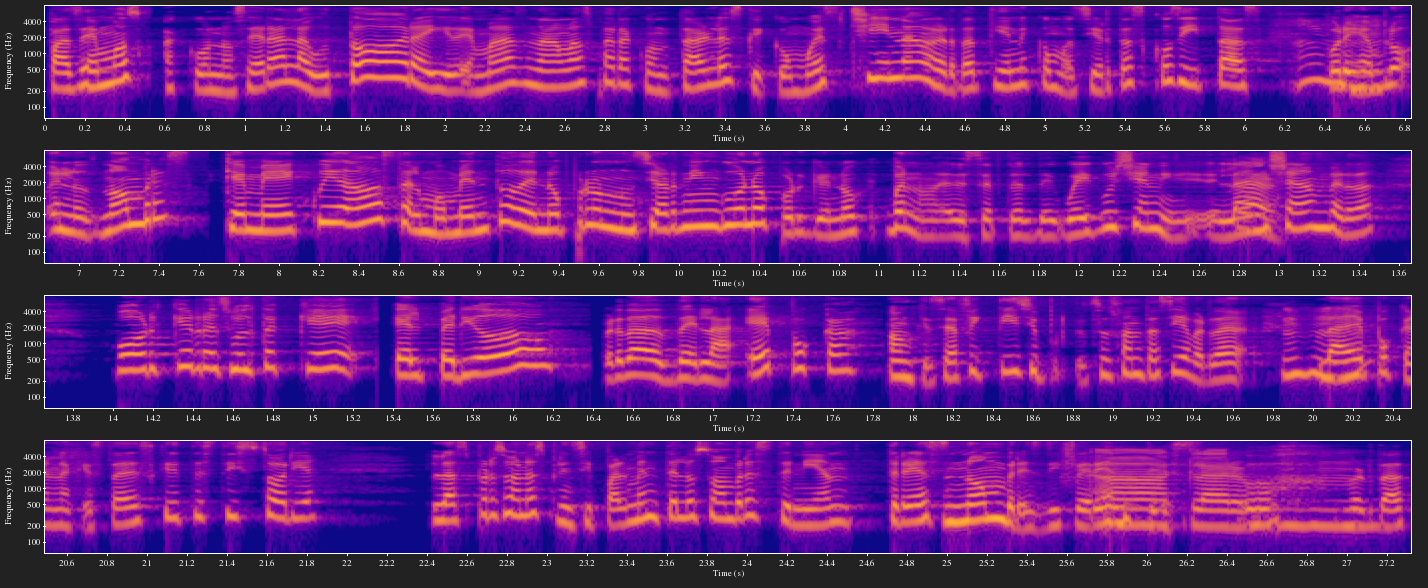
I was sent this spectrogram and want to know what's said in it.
pasemos a conocer a la autora y demás, nada más para contarles que como es china, ¿verdad? Tiene como ciertas cositas, por ejemplo, en los nombres, que me he cuidado hasta el momento de no pronunciar ninguno, porque no, bueno, excepto el de Wei Wuxian y el Lanshan, ¿verdad? Porque resulta que el periodo ¿verdad? De la época, aunque sea ficticio, porque eso es fantasía, ¿verdad? La época en la que está descrita esta historia, las personas, principalmente los hombres, tenían tres nombres diferentes. Ah, claro. ¿Verdad?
